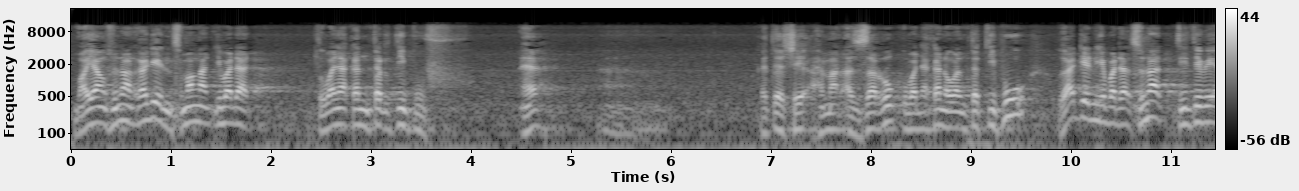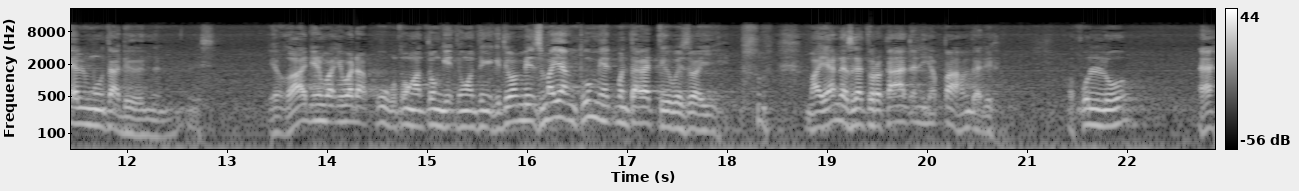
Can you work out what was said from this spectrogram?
Mayang sunat rajin semangat ibadat. Kebanyakan tertipu. Ha. kata Syekh Ahmad Az-Zarruq kebanyakan orang tertipu rajin ibadat sunat tiba-tiba ilmu tak ada. Ya rajin buat ibadat oh, tunggang tunggit tunggang tunggit kita ambil semayang tumit pun tak kata bersuai semayang dah seratus rakaat tadi apa pun tak ada? Wa kullu eh?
